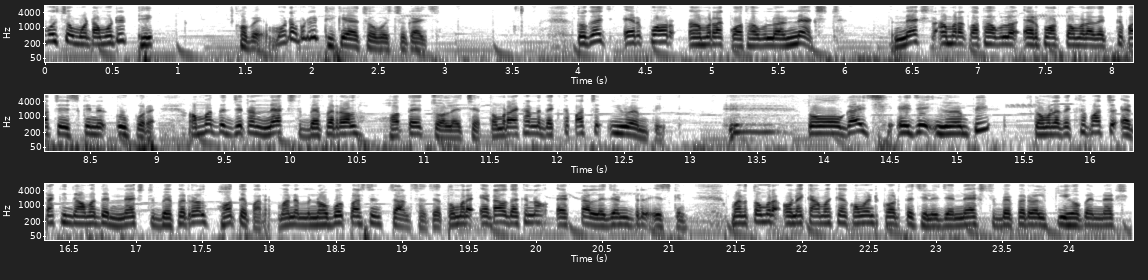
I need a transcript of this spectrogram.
অবশ্য মোটামুটি ঠিক হবে। মোটামুটি ঠিকই আছে অবশ্য গাইজ তো গাইজ এরপর আমরা কথা বলো নেক্সট নেক্সট আমরা কথা বলো এরপর তোমরা দেখতে পাচ্ছ স্ক্রিনের উপরে। আমাদের যেটা নেক্সট ব্যাপারাল হতে চলেছে, তোমরা এখানে দেখতে পাচ্ছ ইউএমপি তো গাইজ এই যে ইউএমপি তোমরা দেখতে পাচ্ছ, এটা কিন্তু আমাদের নেক্সট বেপেরল হতে পারে। মানে নব্বই পার্সেন্ট চান্স আছে। তোমরা এটাও দেখে নাও, একটা লেজেন্ডারি স্কিন মানে তোমরা অনেকে আমাকে কমেন্ট করতেছিলে যে নেক্সট বেপেরল কী হবে নেক্সট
